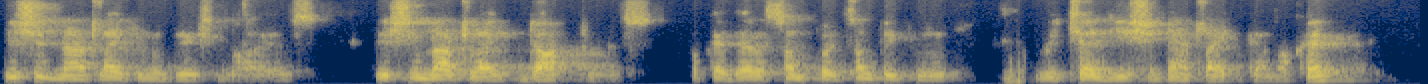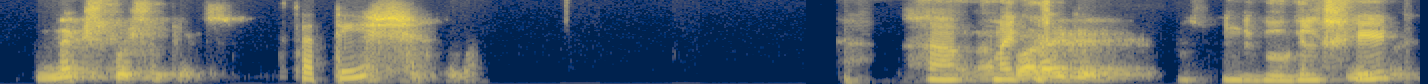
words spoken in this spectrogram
you should not like immigration lawyers. You should not like doctors. Okay. There are some some people we tell you should not like them. Okay. Next person, please. Satish. Uh, that's what I did. In the Google Sheet.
